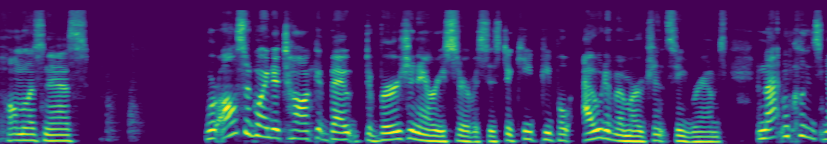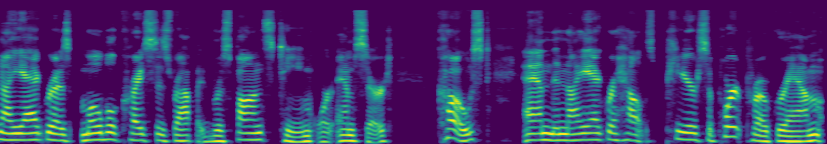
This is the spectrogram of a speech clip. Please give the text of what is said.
homelessness, we're also going to talk about diversionary services to keep people out of emergency rooms, and that includes Niagara's Mobile Crisis Rapid Response Team, or MCERT, COAST, and the Niagara Health Peer Support Program.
